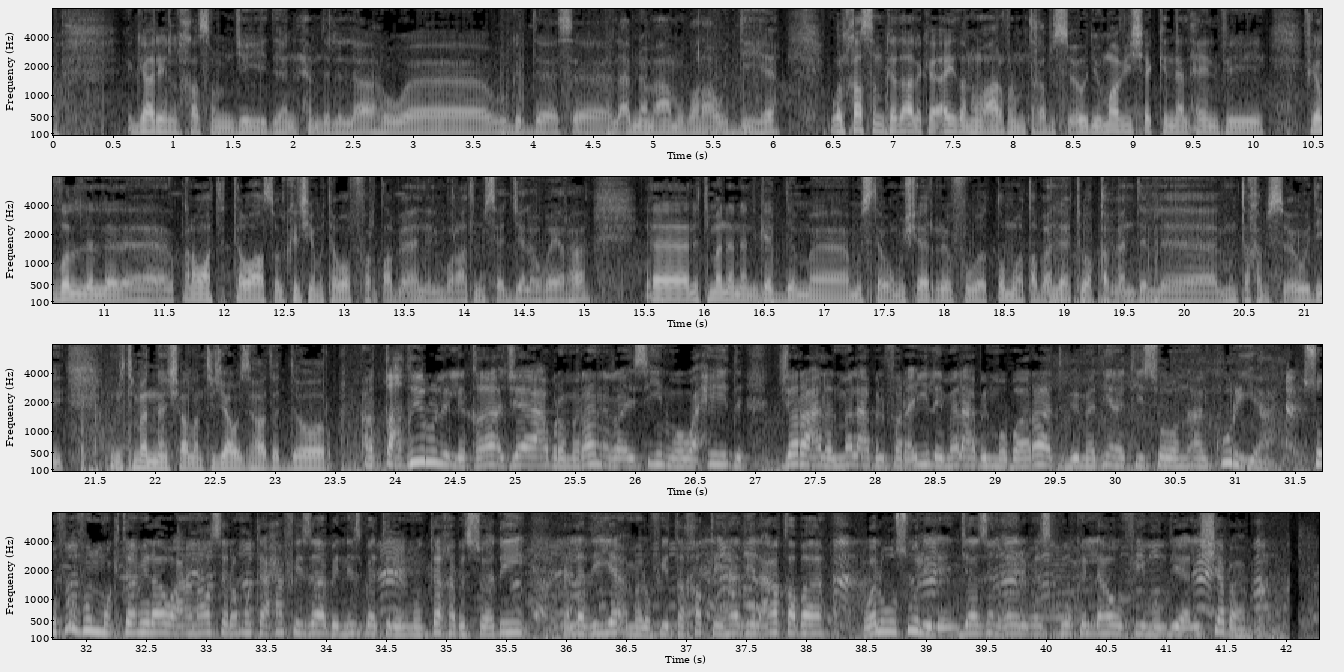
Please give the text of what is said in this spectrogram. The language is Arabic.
قارين الخصم جيدا الحمد لله. وقد لعبنا معاه مباراة ودية. والخصم كذلك أيضا هو عارف المنتخب السعودي وما في شك إن الحين في في ظل القنوات التواصل كل شيء متوفر طبعا المباريات المسجلة وغيرها. نتمنى أن نقدم مستوى مشرف والطموح طبعا لا يتوقف عند المنتخب السعودي. ونتمنى إن شاء الله نتجاوز هذا الدور. التحضير للقاء جاء عبر مران رئيسيين ووحيد جرى على الملعب الفرعي لملعب المباراة بمدينة الكورية. صفوف مكتملة وعناصر متحفزة بالنسبة للمنتخب السعودي الذي يأمل في تخطي هذه العقبة والوصول لإنجاز غير مسبوق له في مونديال الشباب.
